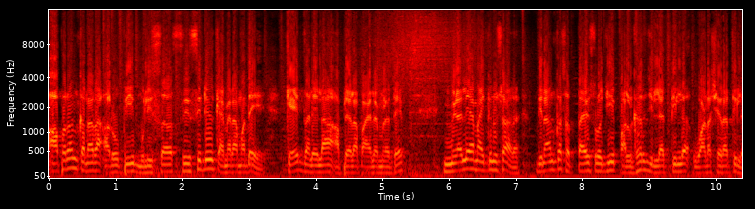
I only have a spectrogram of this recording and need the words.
अपहरण करणारा आरोपी मुलीसह सीसीटीव्ही कॅमेरामध्ये कैद झालेला आपल्याला पाहायला मिळते. मिळालेल्या माहितीनुसार दिनांक सत्तावीस रोजी पालघर जिल्ह्यातील वाडा शहरातील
